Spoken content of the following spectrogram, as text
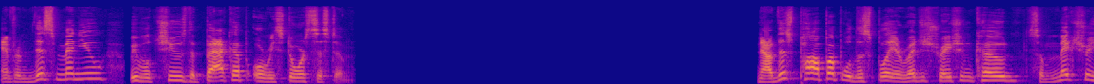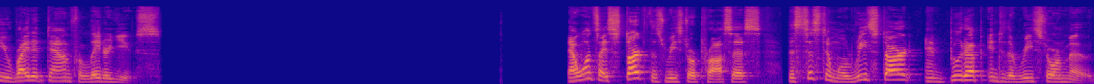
And from this menu, we will choose the Backup or Restore System. Now this pop-up will display a registration code, so make sure you write it down for later use. Now once I start this restore process, the system will restart and boot up into the restore mode.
